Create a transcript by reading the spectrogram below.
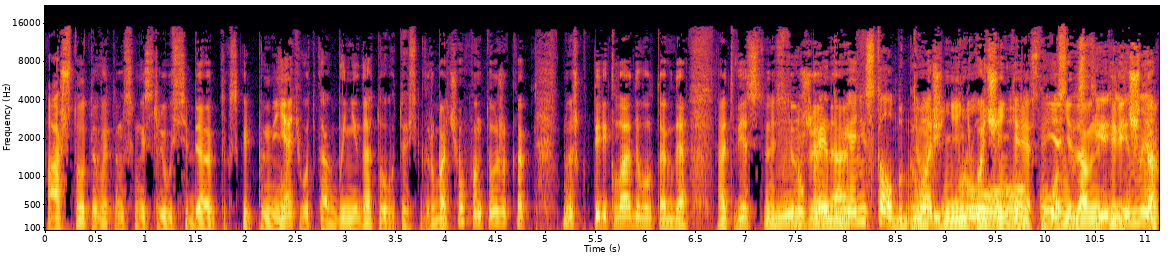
а что-то в этом смысле у себя, так сказать, поменять, вот как бы не готовы. То есть Горбачев, он тоже как немножко перекладывал тогда ответственность Но уже при этом на... я не стал бы говорить очень, про Очень интересно, я недавно перечитал.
